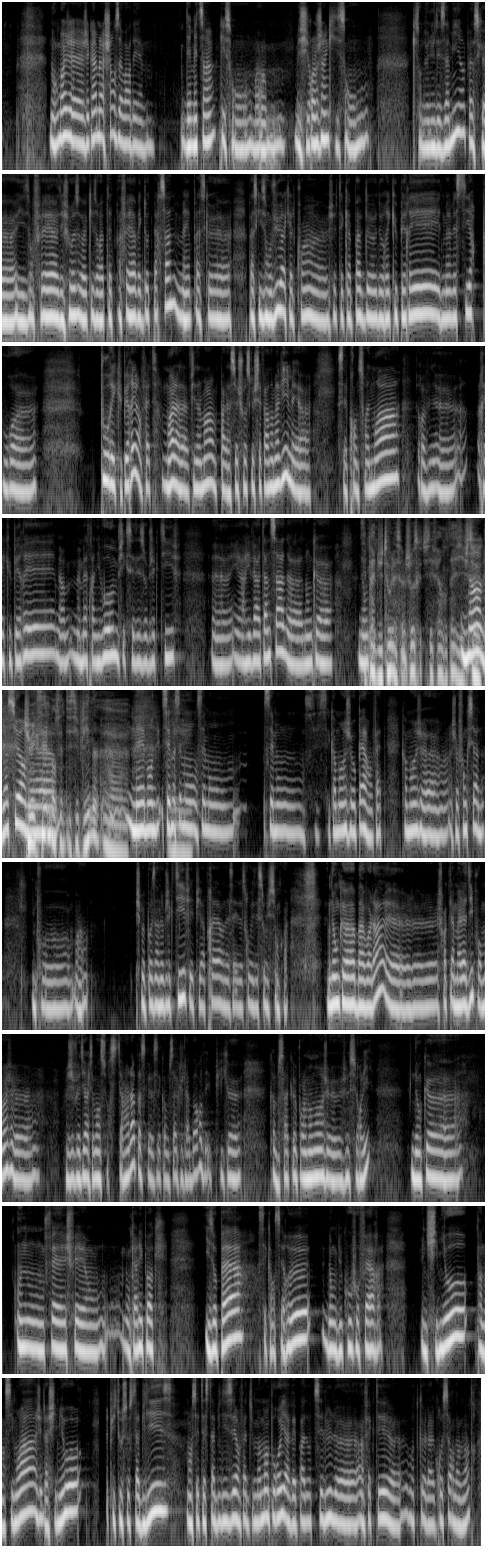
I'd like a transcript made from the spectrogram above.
Donc moi, j'ai quand même la chance d'avoir des, des médecins qui sont bah, mes chirurgiens qui sont qui sont devenus des amis hein, parce qu'ils ont fait des choses qu'ils n'auraient peut-être pas fait avec d'autres personnes, mais parce que parce qu'ils ont vu à quel point euh, j'étais capable de, récupérer et de m'investir pour euh, pour récupérer en fait. Moi, là, finalement, pas la seule chose que je sais faire dans ma vie, mais euh, c'est prendre soin de moi, revenir, récupérer, me, me, mettre à niveau, me fixer des objectifs et arriver à atteindre ça. donc c'est pas du tout la seule chose que tu sais faire dans ta vie. Non, bien sûr. Tu excelles dans euh, cette discipline. Euh, mais bon, c'est mon, c'est mon, c'est mon, c'est comment j'opère en fait, comment je, je fonctionne. Il faut, je me pose un objectif et puis après on essaye de trouver des solutions quoi. Donc euh, bah voilà, je crois que la maladie pour moi, je, vais directement sur ce terrain-là parce que c'est comme ça que je l'aborde et puis que comme ça que pour le moment je, je survis. Donc, euh, on, fait, je fais, donc à l'époque, ils opèrent, c'est cancéreux, donc du coup, faut faire une chimio pendant six mois. J'ai de la chimio, puis tout se stabilise. Bon, c'était stabilisé en fait du moment pour eux, il n'y avait pas d'autres cellules euh, infectées euh, autres que la grosseur dans le ventre.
